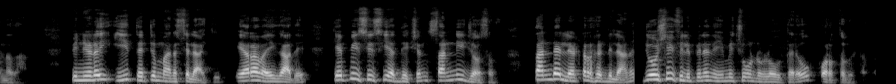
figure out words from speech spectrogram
എന്നതാണ്. പിന്നീട് ഈ തെറ്റ് മനസ്സിലാക്കി. ഏറെ വൈകാതെ കെ പി സി സി അധ്യക്ഷൻ സണ്ണി ജോസഫ് തന്റെ ലെറ്റർ ഹെഡിലാണ് ജോഷി ഫിലിപ്പിനെ നിയമിച്ചുകൊണ്ടുള്ള ഉത്തരവ് പുറത്തുവിട്ടത്.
